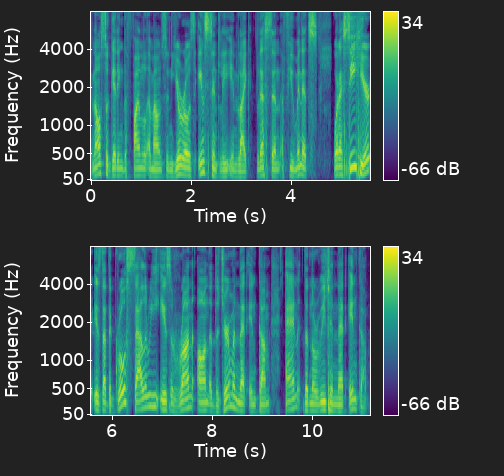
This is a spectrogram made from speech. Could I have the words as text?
and also getting the final amounts in euros instantly in like less than a few minutes. What I see here is that the gross salary is run on the German net income and the Norwegian net income.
